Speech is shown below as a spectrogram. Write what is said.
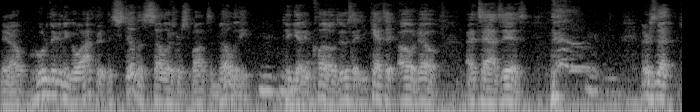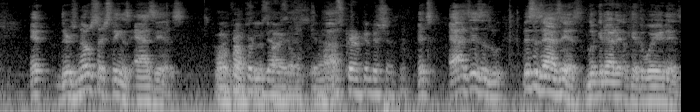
You know, who are they gonna go after? It's still the seller's responsibility to mm-hmm. get it closed. It was, you can't say, oh, no, that's as is. Mm-hmm. There's that, it, there's no such thing as as is. When it comes to Property the does. titles, yeah. Huh? It's current condition. It's as is, is this is as is. Looking at it, okay, the way it is.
